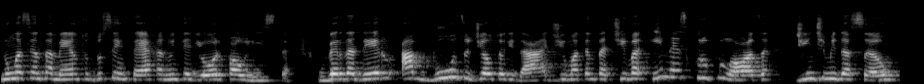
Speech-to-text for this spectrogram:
num assentamento do Sem Terra no interior paulista. Um verdadeiro abuso de autoridade e uma tentativa inescrupulosa de intimidação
